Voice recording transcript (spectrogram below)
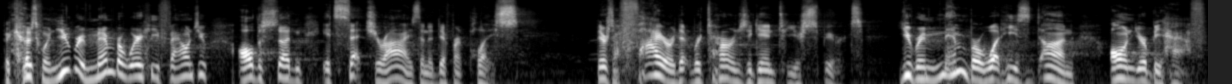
Because when you remember where He found you, all of a sudden it sets your eyes in a different place. There's a fire that returns again to your spirit. You remember what He's done on your behalf.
